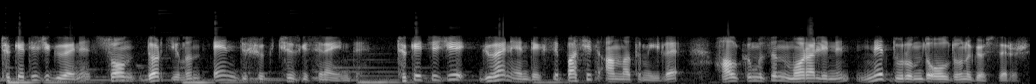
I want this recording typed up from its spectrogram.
Tüketici güveni son 4 yılın en düşük çizgisine indi. Tüketici Güven Endeksi basit anlatımıyla halkımızın moralinin ne durumda olduğunu gösterir.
